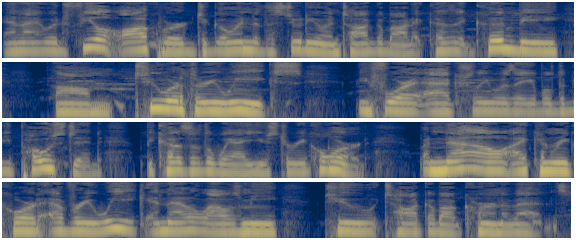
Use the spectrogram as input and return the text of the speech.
and I would feel awkward to go into the studio and talk about it because it could be um, two or three weeks before it actually was able to be posted because of the way I used to record. But now I can record every week, and that allows me to talk about current events.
